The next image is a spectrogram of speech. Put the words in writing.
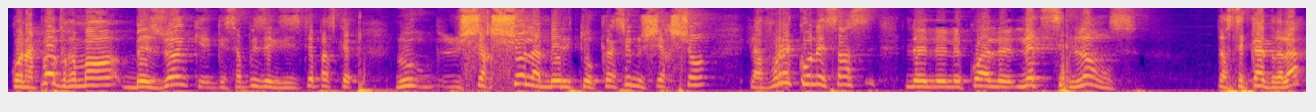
Qu'on n'a pas vraiment besoin que, que ça puisse exister parce que nous cherchons la méritocratie, nous cherchons la vraie connaissance, le, le- quoi, le- l'excellence. Dans ce cadre-là,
